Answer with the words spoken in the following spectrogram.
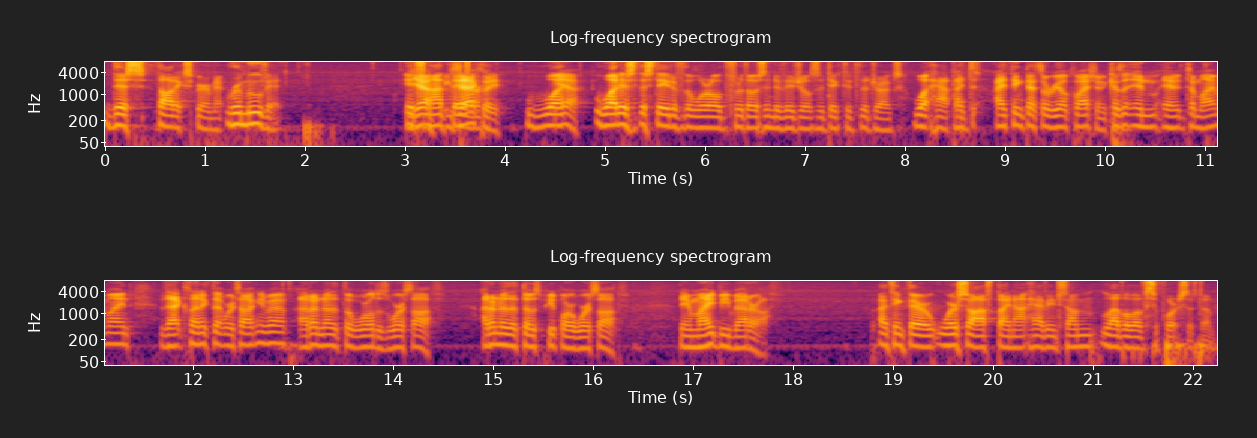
this thought experiment. Remove it. It's yeah, not there. exactly. What Yeah. what is the state of the world for those individuals addicted to the drugs? What I, happens? th- I think that's a real question because, in, in to my mind, that clinic that we're talking about, I don't know that the world is worse off. I don't know that those people are worse off. They might be better off. I think they're worse off by not having some level of support system.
